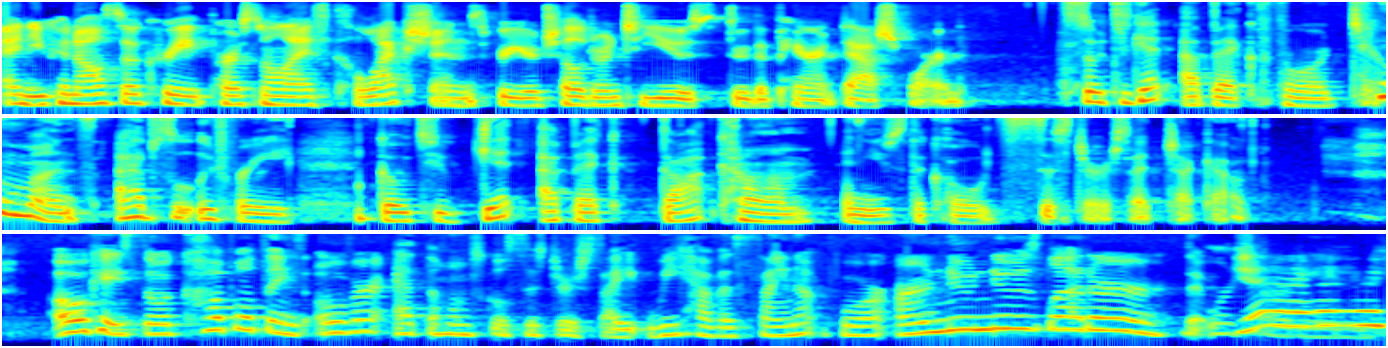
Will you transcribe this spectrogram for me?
And you can also create personalized collections for your children to use through the parent dashboard. So to get Epic for two months absolutely free, go to getepic.com and use the code SISTERS at checkout. Okay, so a couple things over at the Homeschool Sisters site, we have a sign up for our new newsletter that we're starting.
